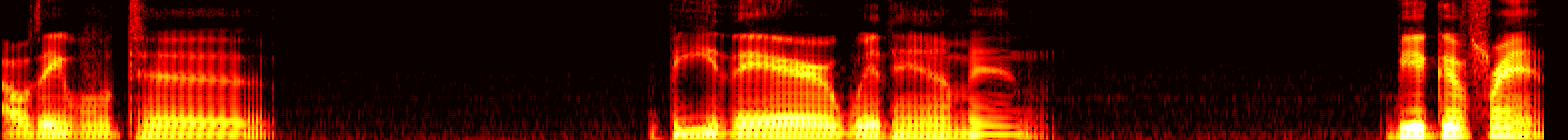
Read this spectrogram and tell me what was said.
I was able to be there with him and be a good friend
